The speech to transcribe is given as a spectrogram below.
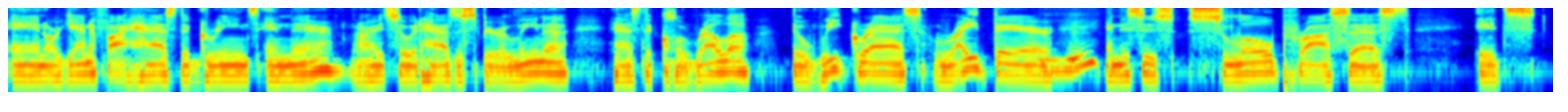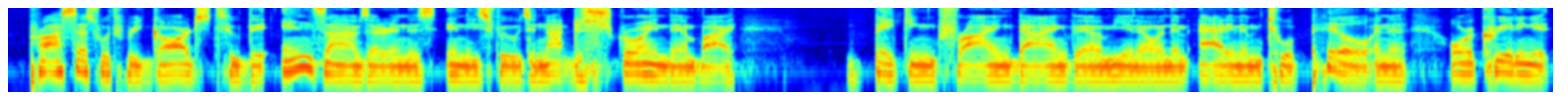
And Organifi has the greens in there. All right. So it has the spirulina, it has the chlorella, the wheatgrass right there. And this is slow processed. It's processed with regards to the enzymes that are in this in these foods and not destroying them by baking, frying, dyeing them, you know, and then adding them to a pill and a, or creating it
